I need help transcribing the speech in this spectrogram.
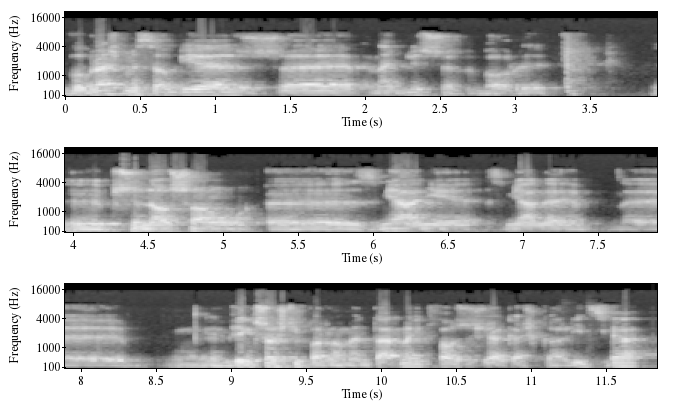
wyobraźmy sobie, że najbliższe wybory przynoszą zmianie, zmianę większości parlamentarnej, tworzy się jakaś koalicja,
